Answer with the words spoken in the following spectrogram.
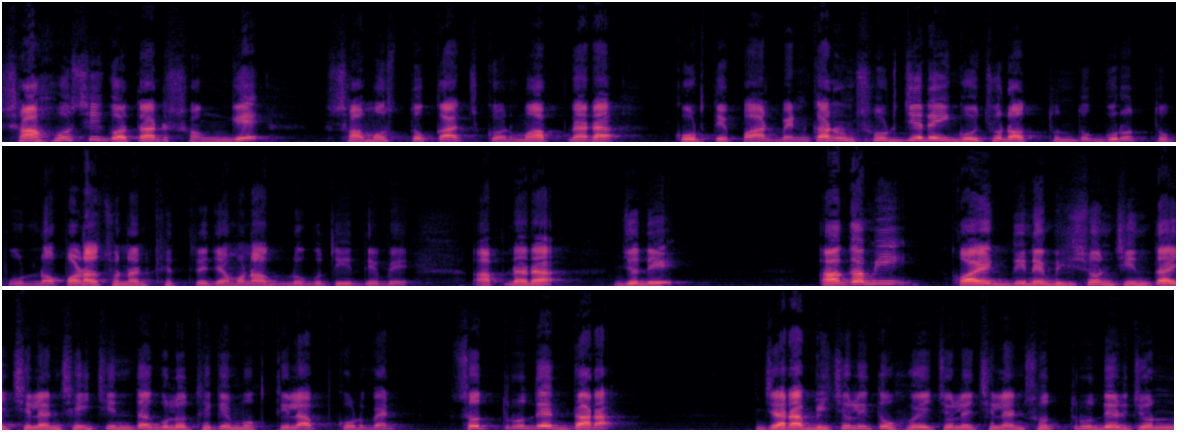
সাহসিকতার সঙ্গে সমস্ত কাজকর্ম আপনারা করতে পারবেন। কারণ সূর্যের এই গোচর অত্যন্ত গুরুত্বপূর্ণ। পড়াশোনার ক্ষেত্রে যেমন অগ্রগতি দেবে, আপনারা যদি আগামী কয়েকদিনে ভীষণ চিন্তায় ছিলেন, সেই চিন্তাগুলো থেকে মুক্তি লাভ করবেন। শত্রুদের দ্বারা যারা বিচলিত হয়ে চলেছিলেন, শত্রুদের জন্য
